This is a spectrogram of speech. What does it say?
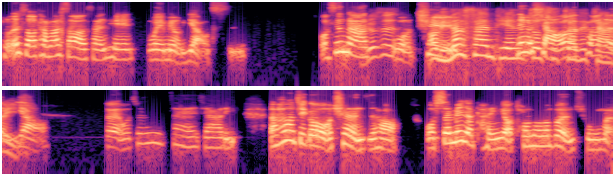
我那时候他妈烧了三天，我也没有药吃。我是拿就是我去哦，你那三天那个小儿科的药，对我就是在家里。然后结果我确诊之后，我身边的朋友通通都不能出门，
